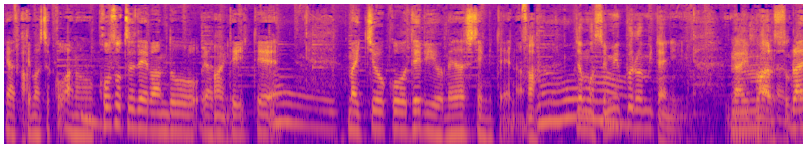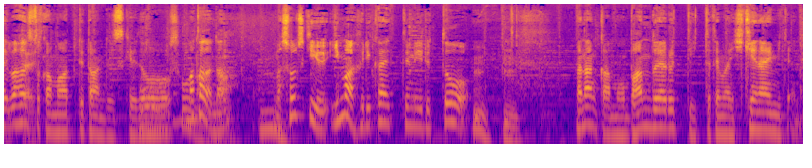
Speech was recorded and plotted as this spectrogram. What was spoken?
やってました、あの高卒でバンドをやっていて、はい、まあ、一応こうデビューを目指してみたいな。じゃあもうセミプロみたいにライブハウスとか、ライブハウスとか回ってたんですけど、まあ、ただな、まあ、正直今振り返ってみると、うんうん。まあ、なんかもうバンドやるって言った手前弾けないみたいな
